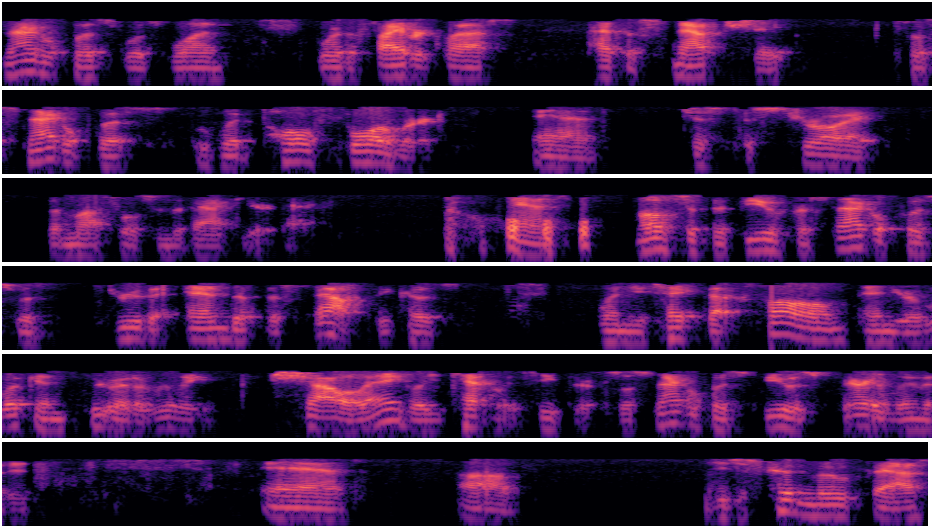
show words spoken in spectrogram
Snagglepuss was one where the fiberglass had the snap shape. So Snagglepuss would pull forward and just destroy the muscles in the back of your neck. And most of the view for Snagglepuss was through the end of the snout because when you take that foam and you're looking through at a really shallow angle, you can't really see through it. So Snagglepuss' view is very limited, and uh, you just couldn't move fast.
